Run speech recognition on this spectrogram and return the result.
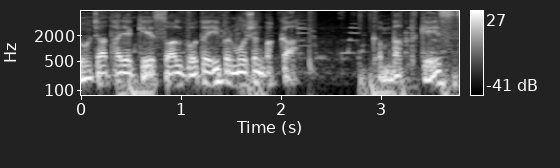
सोचा था ये केस सॉल्व होते ही प्रमोशन पक्का। कम वक्त केस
